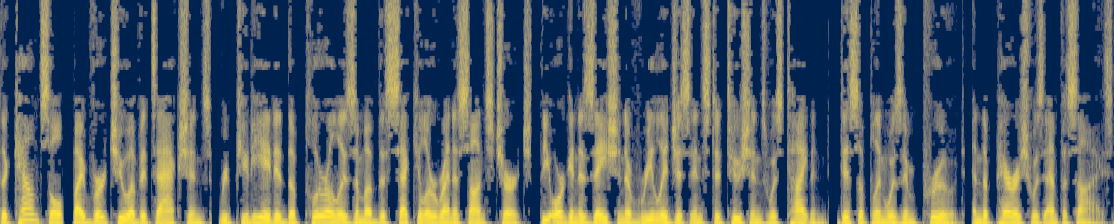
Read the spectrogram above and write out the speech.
The Council, by virtue of its actions, repudiated the pluralism of the secular Renaissance Church, the organization of religious institutions was tightened, discipline was improved, and the parish was emphasized.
